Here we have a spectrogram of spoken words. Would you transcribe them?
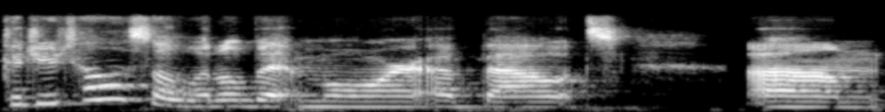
could you tell us a little bit more about um,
